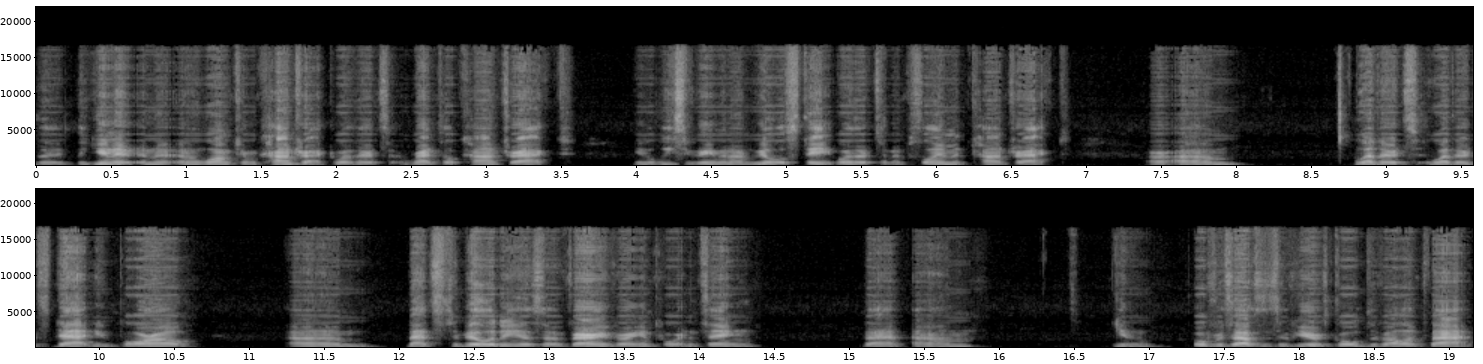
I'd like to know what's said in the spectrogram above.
the, the, unit in a, in a long-term contract, whether it's a rental contract, you know, lease agreement on real estate, whether it's an employment contract, or um, whether it's whether it's debt you borrow. Um, that stability is a very very important thing that um, you know over thousands of years gold developed that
